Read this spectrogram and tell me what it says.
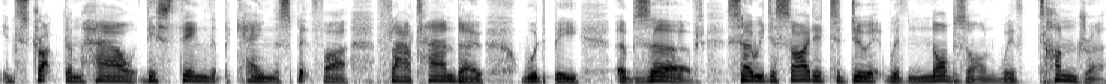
instruct them how this thing that became the Spitfire flautando would be observed. So we decided to do it with knobs on, with Tundra.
